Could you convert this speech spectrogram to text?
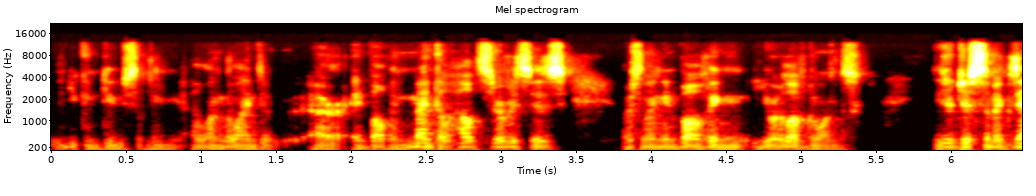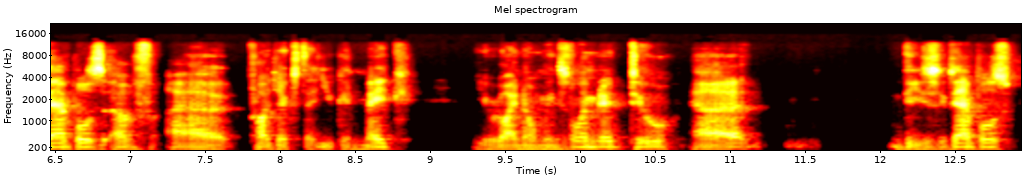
you can do something along the lines of or involving mental health services or something involving your loved ones. These are just some examples of uh, projects that you can make. You're by no means limited to uh, these examples,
